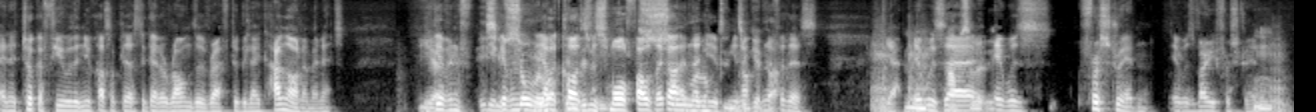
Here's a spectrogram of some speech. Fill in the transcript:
and it took a few of the Newcastle players to get around the ref to be like, "Hang on a minute, you're giving He you're giving so yellow cards for small fouls like So that, and then you, you're not giving for this." Yeah, Mm, it was uh, it was frustrating. It was very frustrating.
